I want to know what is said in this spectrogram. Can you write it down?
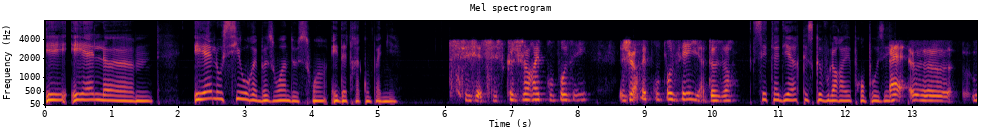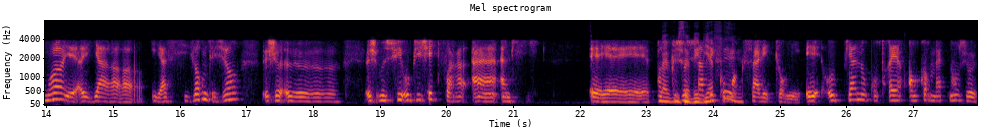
et, et elles, euh, et elles aussi auraient besoin de soins et d'être accompagnées. C'est ce que je leur ai proposé. Je leur ai proposé il y a deux ans. C'est-à-dire, qu'est-ce que vous leur avez proposé? Ben, euh, moi, il y a- il y a, six ans déjà, je, euh, je me suis obligée de voir un, un, un psy. Et parce Ben, que je savais comment que ça allait tourner. Et au bien au contraire, encore maintenant, je,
